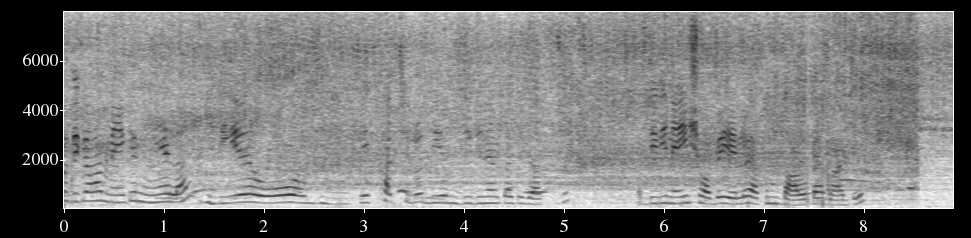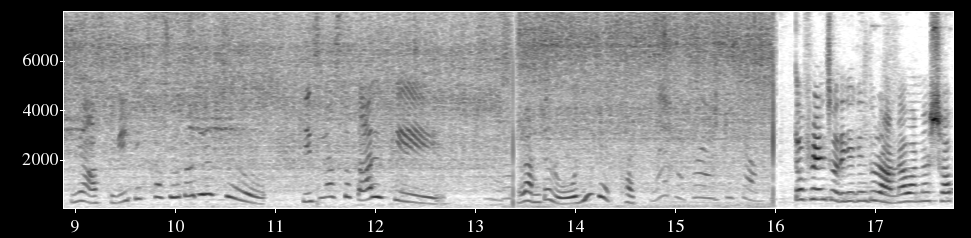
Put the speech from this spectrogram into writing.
ওদিকে আমার মেয়েকে নিয়ে এলাম। দিয়ে ও কেক খাচ্ছিল, দিয়ে দিদিনের কাছে যাচ্ছে। আর দিদি নেই, সবে এলো, এখন বারোটা বাজে। তুমি আজ থেকেই কেক শুরু করে দিয়েছ ক্রিসমাস তো কালকে। আমি তো রোজই কেক খাচ্ছি। ফ্রেন্ডস ওদিকে কিন্তু রান্না বান্না সব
